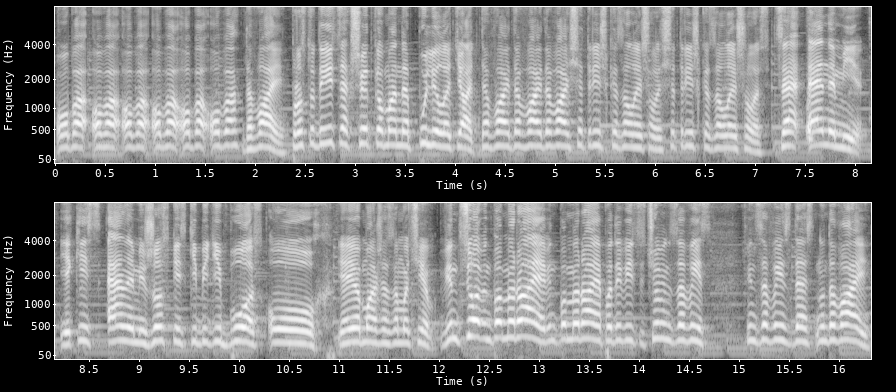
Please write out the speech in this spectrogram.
Оба, оба, оба, оба, оба, оба. Давай. Просто дивіться, як швидко в мене пулі летять. Давай, давай, давай. Ще трішки залишилось, ще трішки залишилось. Це енемі. Якийсь енемі, жорсткий скібіді бос. Ох, я його майже замочив. Він все, він помирає, він помирає. Подивіться, чого він завис? Він завис десь. Ну давай.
